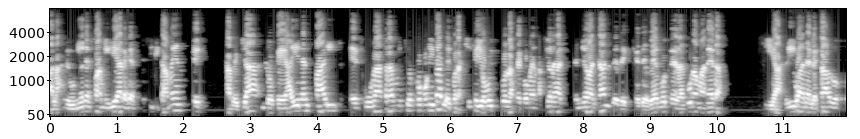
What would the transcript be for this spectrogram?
a las reuniones familiares específicamente. a ver, ya lo que hay en el país es una transmisión comunitaria y por aquí que yo voy con las recomendaciones al señor alcalde de que debemos de, alguna manera, si arriba en el Estado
